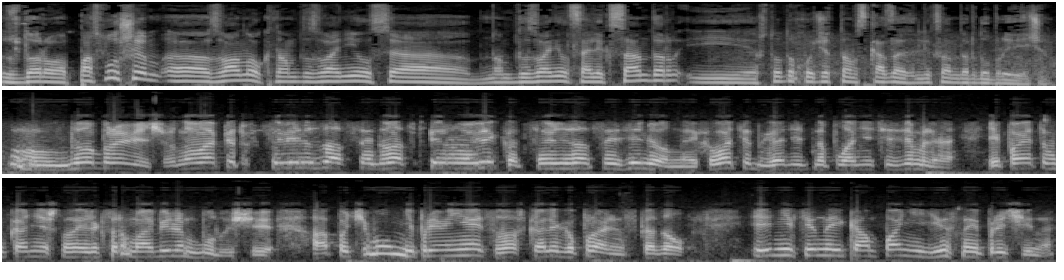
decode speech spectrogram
Здорово. Послушаем э, звонок. Нам дозвонился, нам дозвонился Александр и что-то хочет нам сказать. Александр, добрый вечер. Добрый вечер. Ну, во-первых, цивилизация 21 века, цивилизация зеленая. Хватит гадить на планете Земля. И поэтому, конечно, электромобилем будущее. А почему не применяется, ваш коллега правильно сказал. И нефтяные компании единственная причина.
